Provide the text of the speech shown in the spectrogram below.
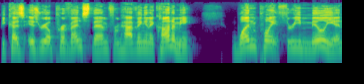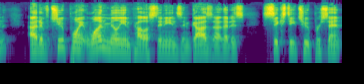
because Israel prevents them from having an economy. 1.3 million out of 2.1 million Palestinians in Gaza, that is 62%,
